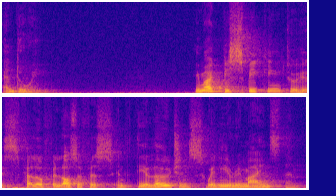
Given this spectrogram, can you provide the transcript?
and doing. He might be speaking to his fellow philosophers and theologians when he reminds them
